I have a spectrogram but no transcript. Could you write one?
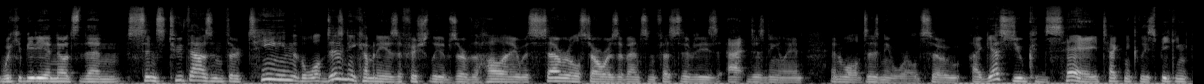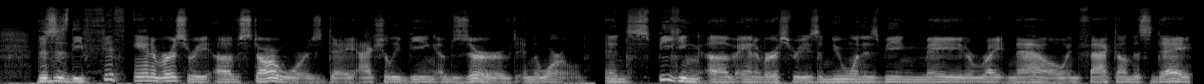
Wikipedia notes then, since 2013, the Walt Disney Company has officially observed the holiday with several Star Wars events and festivities at Disneyland and Walt Disney World. So I guess you could say, technically speaking, this is the fifth anniversary of Star Wars Day actually being observed in the world. And speaking of anniversaries, a new one is being made right now. In fact, on this day,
